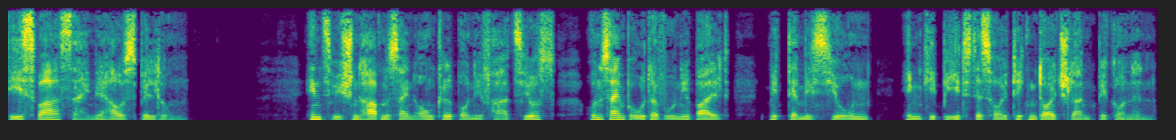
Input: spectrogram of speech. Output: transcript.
dies war seine Ausbildung. Inzwischen haben sein Onkel Bonifatius und sein Bruder Wunibald mit der Mission im Gebiet des heutigen Deutschland begonnen,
